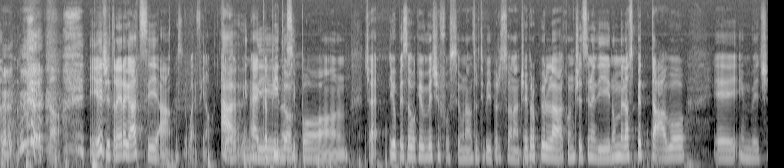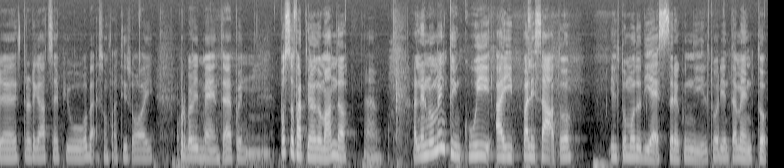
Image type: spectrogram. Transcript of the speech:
No. no. Invece tra i ragazzi, ah, questo qua è finocchio, ah, quindi hai capito. non si può... Cioè, io pensavo che invece fosse un altro tipo di persona, cioè proprio la concezione di non me l'aspettavo e invece tra ragazze è più, vabbè, sono fatti i suoi, probabilmente. Eh, poi... Posso farti una domanda? Eh. Nel momento in cui hai palesato il tuo modo di essere, quindi il tuo orientamento,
